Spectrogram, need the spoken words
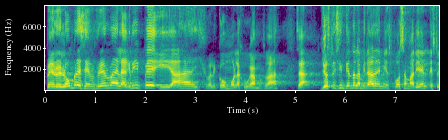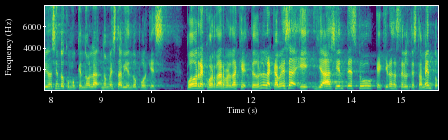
Pero el hombre se enferma de la gripe y, ay, híjole, ¿cómo la jugamos, va? O sea, yo estoy sintiendo la mirada de mi esposa Mariel, estoy haciendo como que no, la, no me está viendo porque puedo recordar, ¿verdad? Que te duele la cabeza y ya sientes tú que quieres hacer el testamento.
